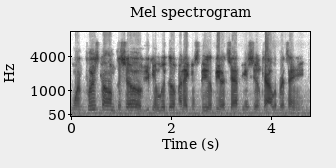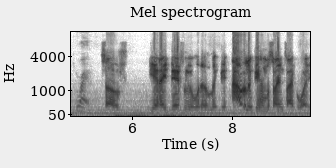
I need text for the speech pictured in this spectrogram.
When push comes to shove, you can look up and they can still be a championship caliber team. Right. So, yeah, they definitely would have looked at. I would have looked at him a certain type of way.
